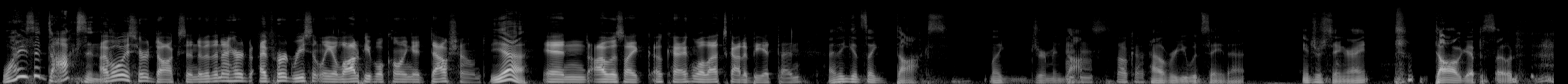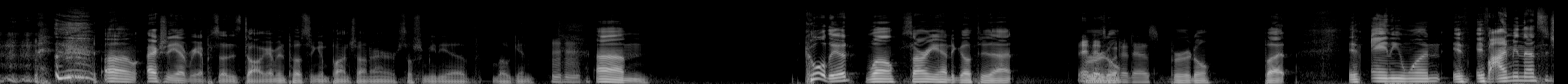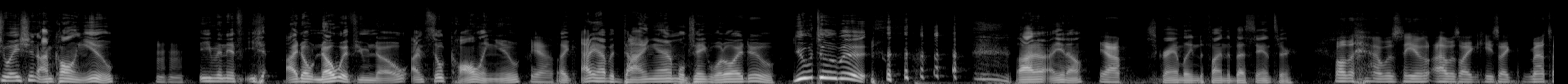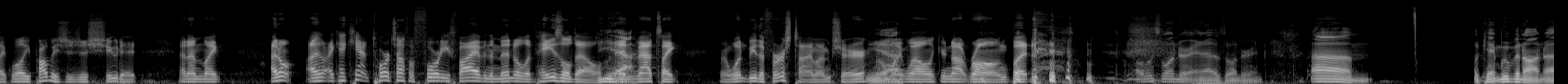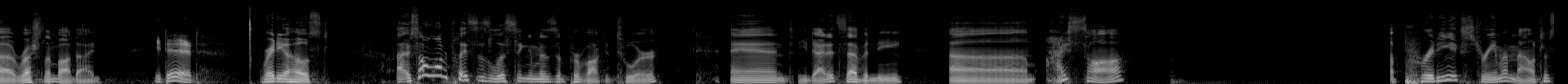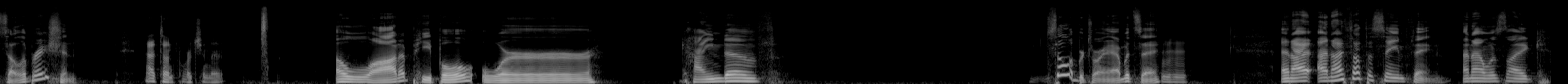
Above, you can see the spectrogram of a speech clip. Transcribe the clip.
Why is it Dachshund? I've always heard Dachshund, but then I heard I've heard recently a lot of people calling it Dowshound, yeah. and I was like, okay, well that's got to be it then. I think it's like Dachs, like German Mhm. Okay. however you would say that. Interesting, right? dog episode. um, actually, every episode is dog. I've been posting a bunch on our social media of Logan. hmm Um, cool, dude. Well, sorry you had to go through that. It is Brutal. what it is. Brutal. But if anyone, if if I'm in that situation, I'm calling you. hmm Even if you, I don't know if you know, I'm still calling you. Yeah. Like I have a dying animal, Jake. What do I do? YouTube it. I don't. You know, Yeah. Scrambling to find the best answer. Well, I was he, I was like, he's like, Matt's like, well, you probably should just shoot it, and I'm like, I don't, I like, I can't torch off a 45 in the middle of Hazel Dell, Yeah. and Matt's like, it wouldn't be the first time, I'm sure. Yeah. I'm like, well, you're not wrong, but I was wondering. I was wondering. Um, okay, moving on. Uh, Rush Limbaugh died. he did. Radio host. I saw a lot of places listing him as a provocateur, and he died at seventy. Um, I saw a pretty extreme amount of celebration. That's unfortunate. A lot of people were kind of celebratory, I would say. hmm and I and I thought the same thing. And I was like,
